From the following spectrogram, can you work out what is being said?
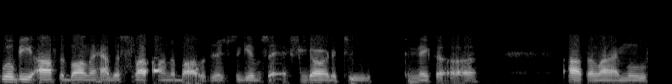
we'll be off the ball and have a slot on the ball just to give us an extra yard or two to make a uh, off the line move.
